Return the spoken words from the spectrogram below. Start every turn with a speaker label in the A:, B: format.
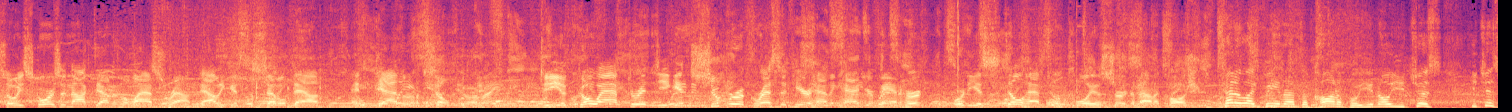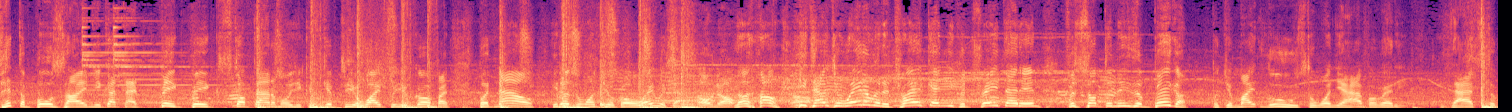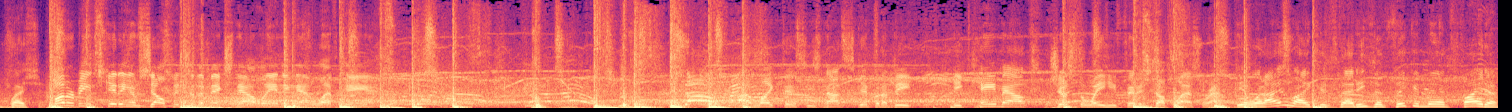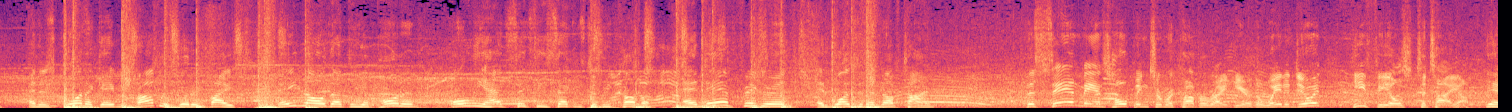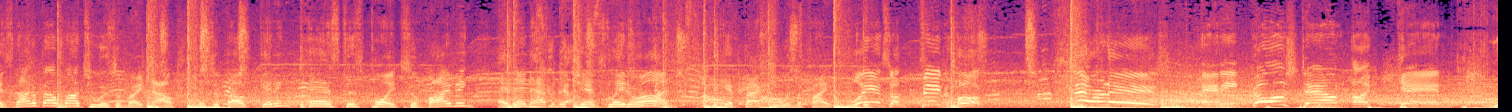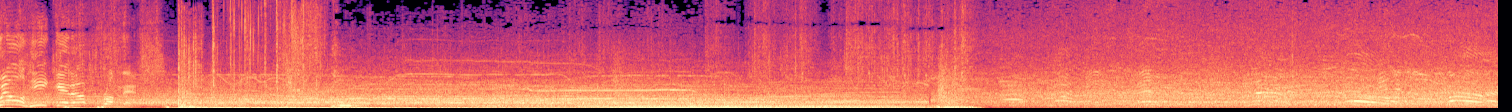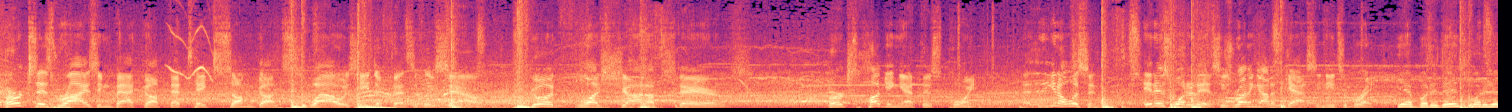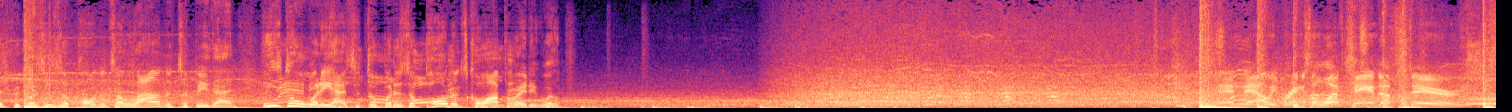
A: So he scores a knockdown in the last round. Now he gets to settle down and gather himself Do you go after it? Do you get super aggressive here having had your man hurt? Or do you still have to employ a certain amount of caution?
B: Kind of like being at the carnival. You know, you just you just hit the bullseye and you got that big, big stuffed animal you can give to your wife or your girlfriend. But now he doesn't want you to go away with that.
A: Oh, no.
B: No, no. no. He tells you, wait a minute, try again. You could trade that in for something either bigger, but you might lose the one you have already. That's the question.
A: Butterbean's getting himself into the mix now, landing that left hand. I like this. He's not skipping a beat. He came out just the way he finished up last round.
B: Yeah, what I like is that he's a thinking man's fighter, and his corner gave him probably good advice. They know that the opponent only had 60 seconds to recover, and they're figuring it wasn't enough time.
A: The Sandman's hoping to recover right here. The way to do it, he feels to tie up.
B: Yeah, it's not about machoism right now. It's about getting past this point, surviving, and then having a chance later on to get back to win the fight.
A: Lands a big hook. There it is! And he goes down again. Will he get up from this? Burks is rising back up. That takes some guts. Wow, is he defensively sound. Good flush shot upstairs. Burks hugging at this point. Uh, you know, listen, it is what it is. He's running out of gas. He needs a break.
B: Yeah, but it is what it is because his opponent's allowing it to be that. He's doing what he has to do, but his opponent's cooperating with him.
A: And now he brings the left hand upstairs.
